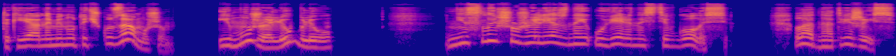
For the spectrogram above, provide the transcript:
Так я на минуточку замужем, и мужа люблю. Не слышу железной уверенности в голосе. Ладно, отвяжись.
